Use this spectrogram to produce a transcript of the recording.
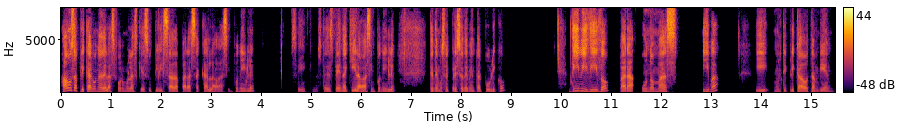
Vamos a aplicar una de las fórmulas que es utilizada para sacar la base imponible. ¿Sí? Ustedes ven aquí la base imponible. Tenemos el precio de venta al público dividido para uno más IVA y multiplicado también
